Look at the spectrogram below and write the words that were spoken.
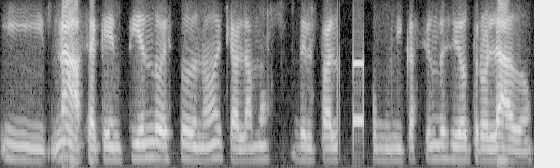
Y nada, o sea, que entiendo esto, ¿no?, de que hablamos del palo comunicación desde otro lado,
